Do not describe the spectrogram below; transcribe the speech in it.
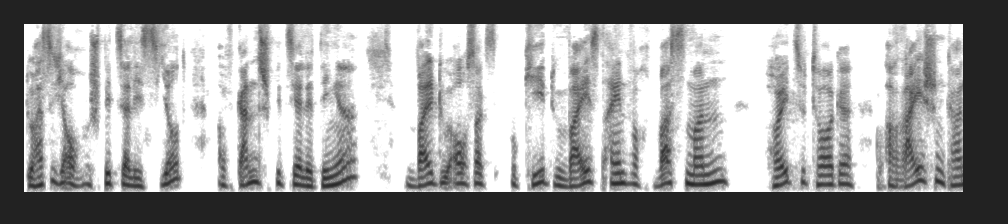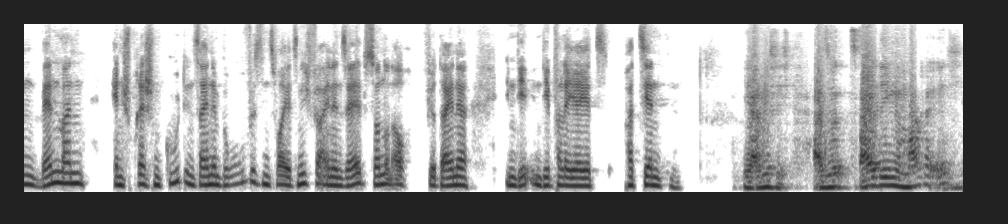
du hast dich auch spezialisiert auf ganz spezielle Dinge, weil du auch sagst, okay, du weißt einfach, was man heutzutage erreichen kann, wenn man entsprechend gut in seinem Beruf ist, und zwar jetzt nicht für einen selbst, sondern auch für deine, in, de, in dem Fall ja jetzt Patienten. Ja, richtig. Also zwei Dinge mache ich.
